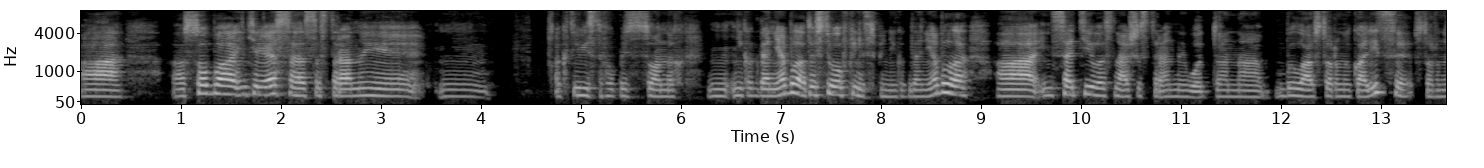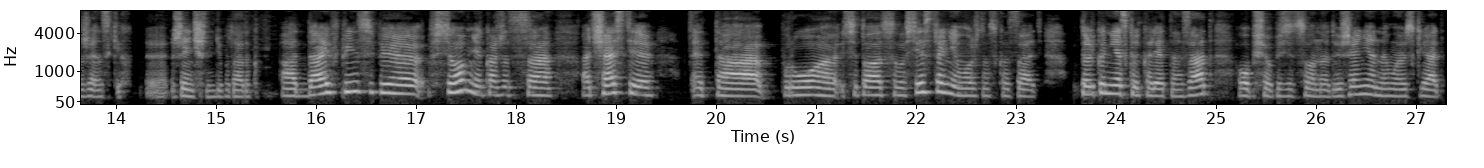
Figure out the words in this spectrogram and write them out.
А особо интереса со стороны активистов оппозиционных никогда не было, то есть его в принципе никогда не было. А инициатива с нашей стороны, вот она была в сторону коалиции, в сторону женских э, женщин-депутаток. А, да, и в принципе все, мне кажется, отчасти это про ситуацию во всей стране, можно сказать. Только несколько лет назад общее оппозиционное движение, на мой взгляд,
